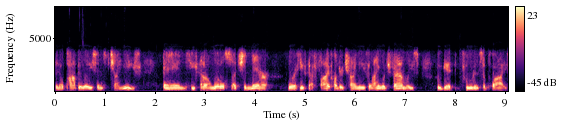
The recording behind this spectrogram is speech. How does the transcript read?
you know, populations of Chinese and he's got a little section there where he's got 500 Chinese language families who get food and supplies.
